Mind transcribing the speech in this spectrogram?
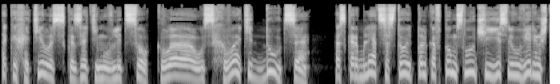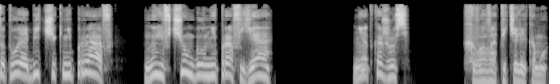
Так и хотелось сказать ему в лицо, «Клаус, хватит дуться! Оскорбляться стоит только в том случае, если уверен, что твой обидчик не прав. Ну и в чем был неправ я?» «Не откажусь». Хвала пятиликому.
